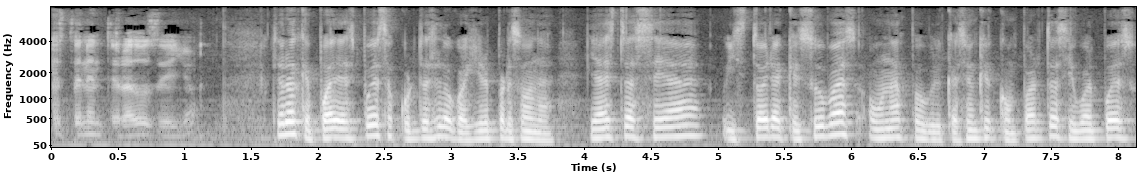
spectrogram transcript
estén enterados de ello. Claro que puedes, puedes ocultárselo a cualquier persona, ya esta sea historia que subas o una publicación que compartas, igual puedes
